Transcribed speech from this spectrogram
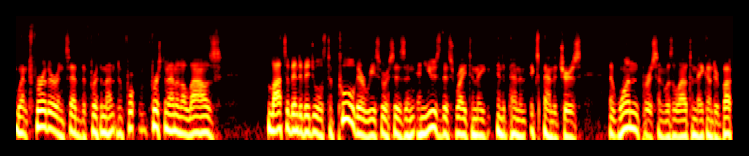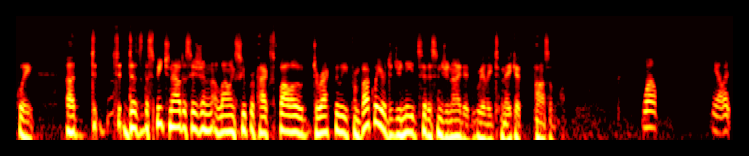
went further and said the First Amendment, First Amendment allows lots of individuals to pool their resources and, and use this right to make independent expenditures that one person was allowed to make under Buckley. Uh, d- d- does the Speech Now decision allowing super PACs follow directly from Buckley, or did you need Citizens United really to make it possible? Well, you know, it,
